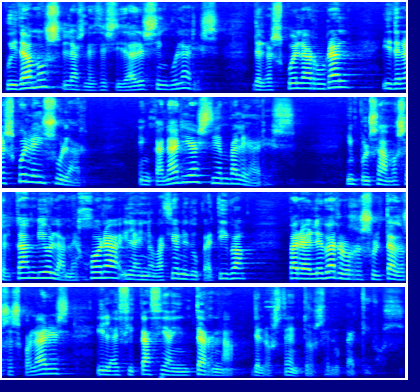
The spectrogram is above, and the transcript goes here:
Cuidamos las necesidades singulares de la escuela rural y de la escuela insular, en Canarias y en Baleares. Impulsamos el cambio, la mejora y la innovación educativa para elevar los resultados escolares y la eficacia interna de los centros educativos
